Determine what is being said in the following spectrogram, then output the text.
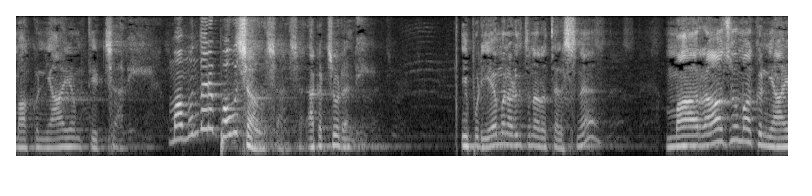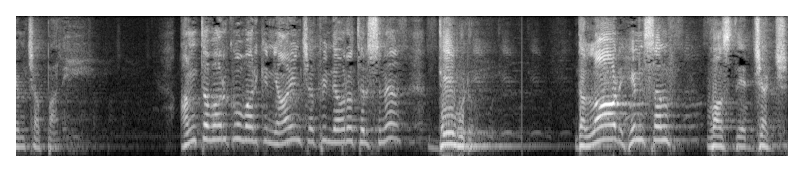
మాకు న్యాయం తీర్చాలి. మా ముందర పోవచ్చు. చాలు చాలు చాలు. అక్కడ చూడండి. ఇప్పుడు ఏమని అడుగుతున్నారో తెలిసిన మా రాజు మాకు న్యాయం చెప్పాలి. అంతవరకు వారికి న్యాయం చెప్పింది ఎవరో తెలిసిన దేవుడు. The lord himself was the judge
